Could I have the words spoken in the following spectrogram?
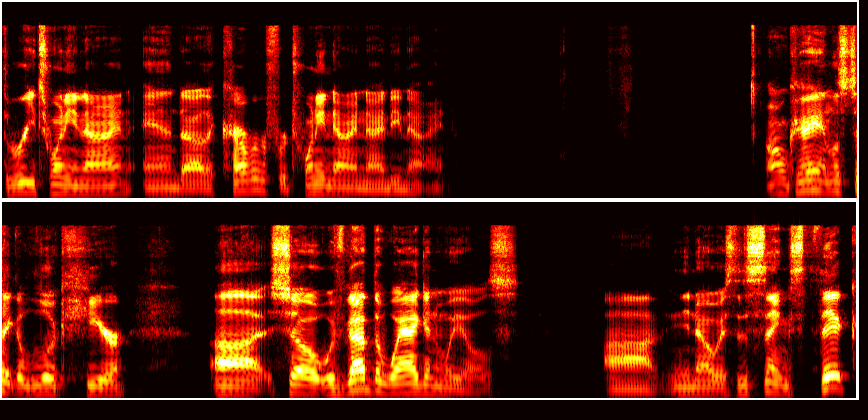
329 and uh, the cover for 29.99. Okay, and let's take a look here. Uh, so we've got the wagon wheels. Uh, you know, is this thing's thick?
